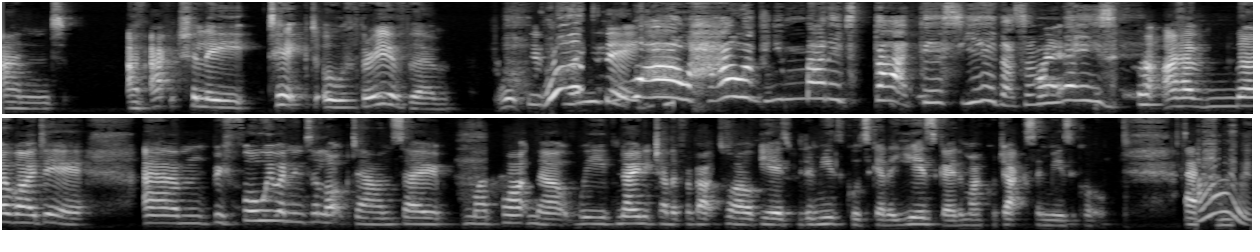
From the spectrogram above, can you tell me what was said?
And I've actually ticked all three of them, which is What? crazy. Wow, how have you managed that this year? That's amazing. I have no idea. Um, before we went into lockdown, so my partner, we've known each other for about 12 years. We did a musical together years ago, the Michael Jackson musical. Um, Oh,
